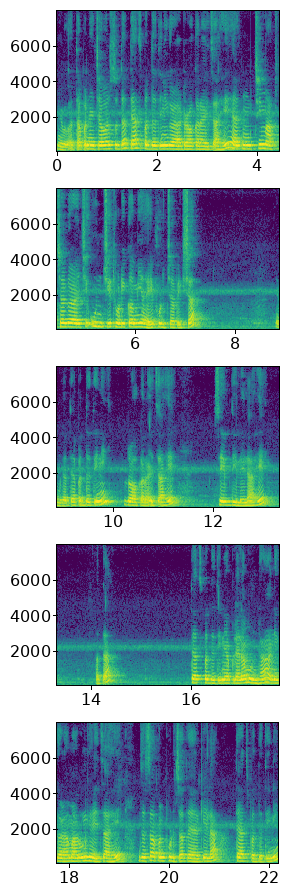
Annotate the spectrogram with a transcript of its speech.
हे बघा आता आपण ह्याच्यावर सुद्धा त्याच पद्धतीने गळा ड्रॉ करायचा आहे. या तुमची मागच्या गळाची उंची थोडी कमी आहे पुढच्यापेक्षा. हे बघा त्या पद्धतीने ड्रॉ करायचं आहे. सेप दिलेला आहे. आता त्याच पद्धतीने आपल्याला मुंढा आणि गळा मारून घ्यायचा आहे. जसं आपण पुढचा तयार केला त्याच पद्धतीने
